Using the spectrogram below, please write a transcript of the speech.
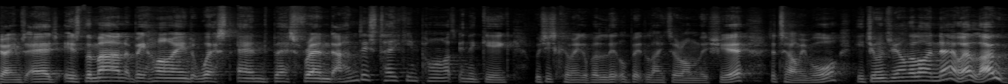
James Edge is the man behind West End Best Friend and is taking part in a gig which is coming up a little bit later on this year. To tell me more, he joins me on the line now. Hello.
